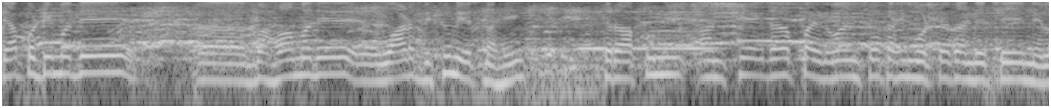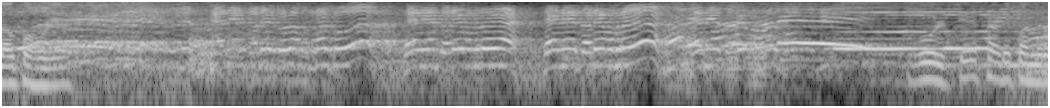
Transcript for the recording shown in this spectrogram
त्या पटीमध्ये भावामध्ये वाढ दिसून येत नाही. तर आपण आणखी एकदा पैलवानच्या काही मोठ्या कांद्याचे निलाव पाहूया. बोलते साडे पंधरा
